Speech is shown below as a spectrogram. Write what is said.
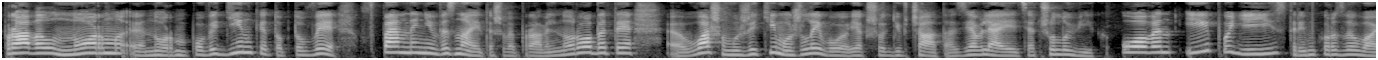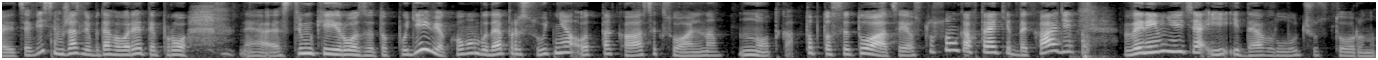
правил, норм, е, норм поведінки, тобто ви впевнені, ви знаєте, що ви правильно робите. Е, У вашому житті, можливо, якщо дівчата з'являється чоловік. Овен і події стрімко розвиваються. Вісім жезлів буде говорити про е, стрімкий розвиток подій, в якому буде присутня от така сексуальна нотка. Тобто ситуація в стосунках в третій декаді вирівнюється і йде в лучшу сторону.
